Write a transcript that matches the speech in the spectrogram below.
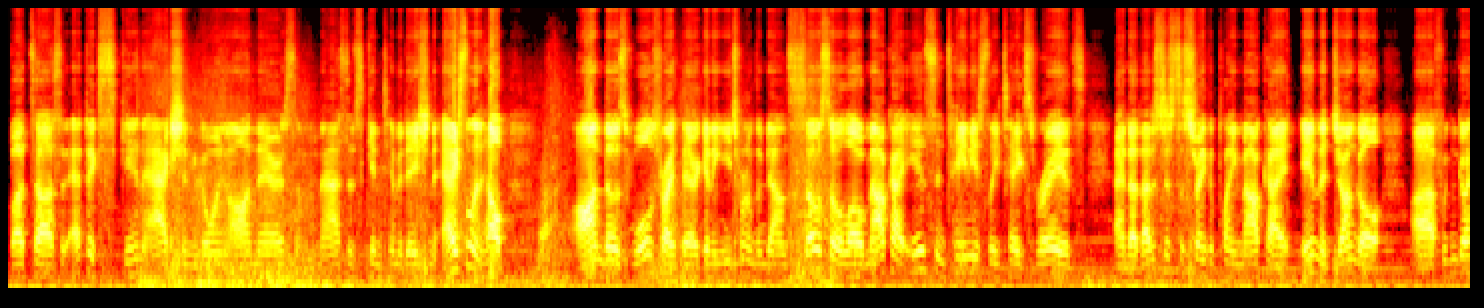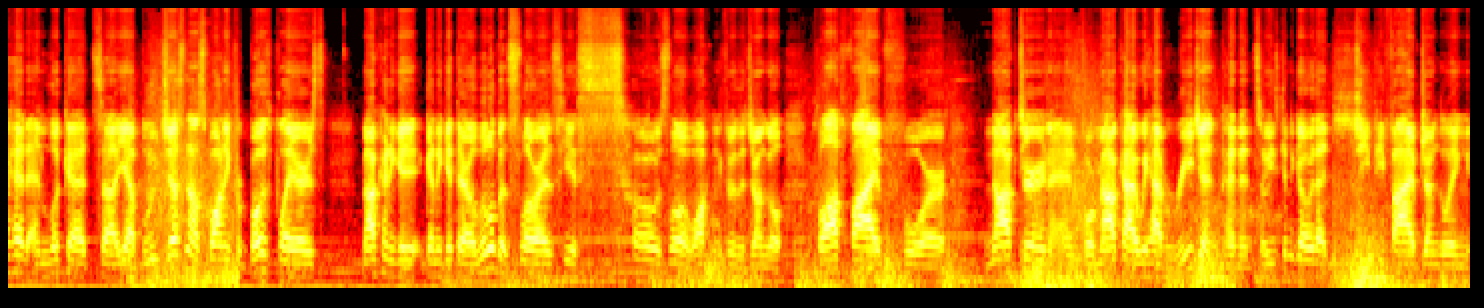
But uh, some epic skin action going on there, some massive skin intimidation. Excellent help on those wolves right there, getting each one of them down so, so low. Maokai instantaneously takes wraiths, and uh, that is just the strength of playing Maokai in the jungle. Uh, if we can go ahead and look at, uh, yeah, Blue just now spawning for both players. Not going to get there a little bit slower as he is so slow at walking through the jungle. Cloth 5 for Nocturne, and for Maokai we have Regen Pendant, so he's going to go with that GP5 jungling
